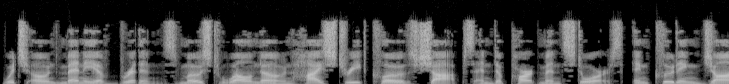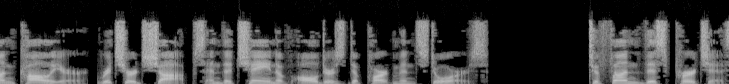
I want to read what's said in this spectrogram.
which owned many of Britain's most well-known high street clothes shops and department stores, including John Collier, Richard Shops and the chain of Alders department stores. To fund this purchase,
